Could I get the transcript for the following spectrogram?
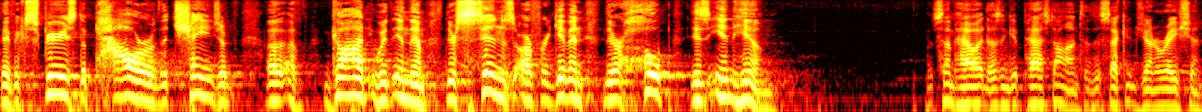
they've experienced the power of the change of, of God within them. Their sins are forgiven, their hope is in Him. But somehow it doesn't get passed on to the second generation.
